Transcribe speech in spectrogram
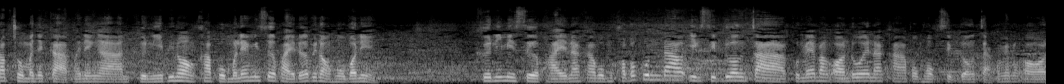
รับชมบรรยากาศภายในงาน คืนนี้พี่น้องครับผมมาเล่นมิเสื้อร์ไผ่เด้อพี่น้องโฮบอนี่ คืนนี้มีเซอร์ไพรส์นะครับผมขอบพระคุณดาวอีก 10 ดวงจากคุณแม่บางออนด้วยนะครับผม 60 ดวงจากคุณแม่บางออน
